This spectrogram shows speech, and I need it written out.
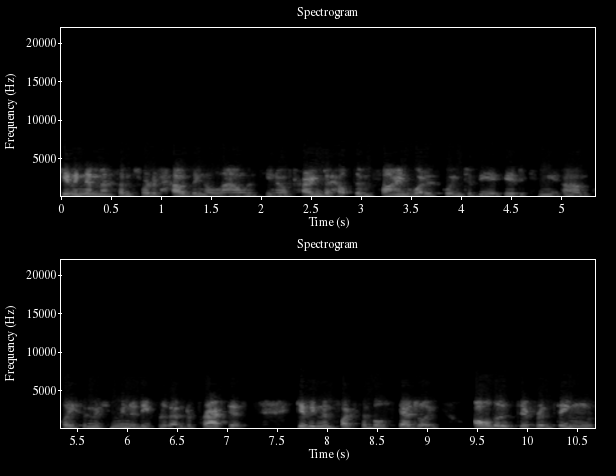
giving them some sort of housing allowance, you know, trying to help them find what is going to be a good um, place in the community for them to practice, giving them flexible scheduling, all those different things.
